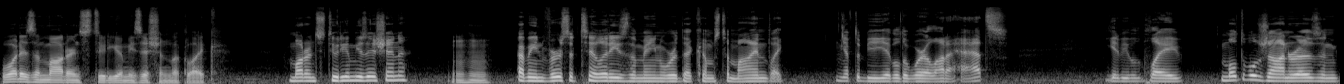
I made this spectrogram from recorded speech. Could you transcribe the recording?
what does a modern studio musician look like? modern studio musician Mm-hmm. I mean, versatility is the main word that comes to mind. Like, you have to be able to wear a lot of hats. You got to be able to play multiple genres and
